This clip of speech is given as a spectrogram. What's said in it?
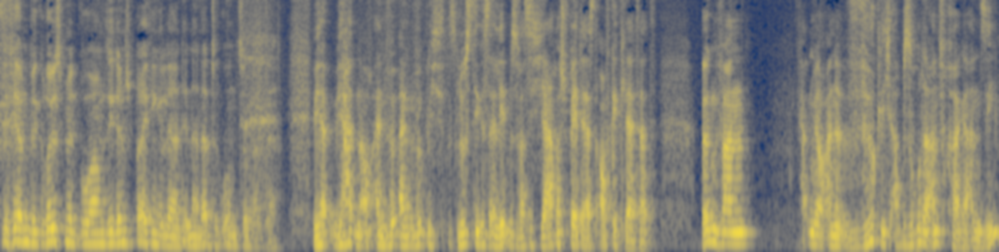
Sie werden begrüßt mit, wo haben Sie denn sprechen gelernt? In einer Tour und so weiter. Wir, wir hatten auch ein, ein wirklich lustiges Erlebnis, was sich Jahre später erst aufgeklärt hat. Irgendwann hatten wir auch eine wirklich absurde Anfrage an Sie.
